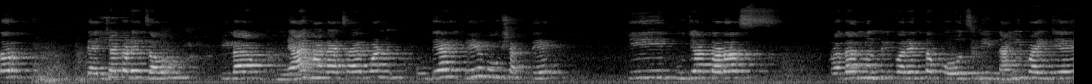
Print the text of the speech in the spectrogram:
तर त्यांच्याकडे जाऊन तिला न्याय मागायचा आहे पण उद्या हे होऊ शकते की पूजा तडस प्रधानमंत्रीपर्यंत पोहोचली नाही पाहिजे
